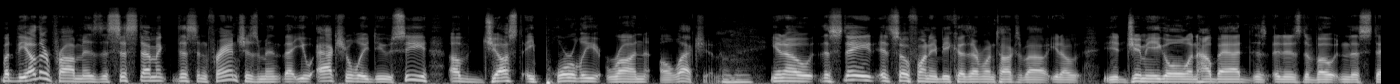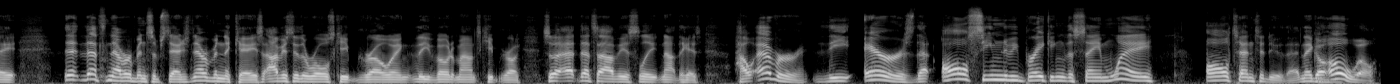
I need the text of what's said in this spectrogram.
But the other problem is the systemic disenfranchisement that you actually do see of just a poorly run election. Mm-hmm. You know, the state, it's so funny because everyone talks about, you know, Jim Eagle and how bad it is to vote in this state. Th- That's never been substantial. It's never been the case. Obviously, the rolls keep growing, the vote amounts keep growing. So that, that's obviously not the case. However, the errors that all seem to be breaking the same way all tend to do that. And they go, hmm. oh, well,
